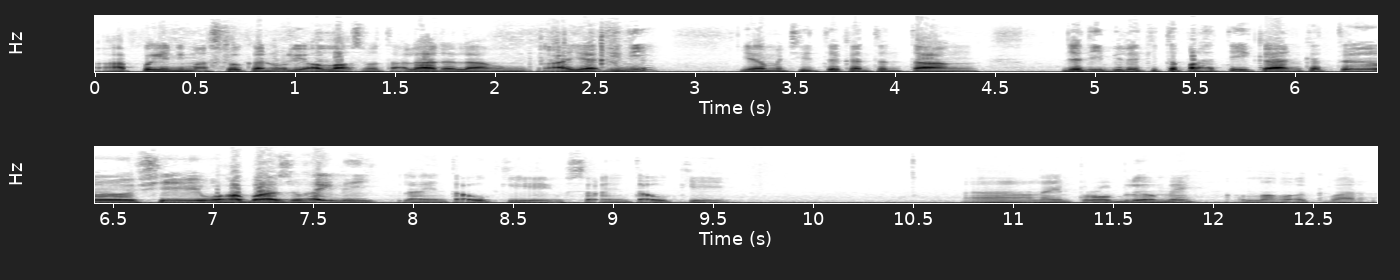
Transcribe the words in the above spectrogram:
apa yang dimaksudkan oleh Allah SWT dalam ayat ini yang menceritakan tentang jadi bila kita perhatikan kata Syekh Wahabah Zuhaili lain tak okey ustaz lain tak okey. Uh, lain problem eh? Allahu akbar.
